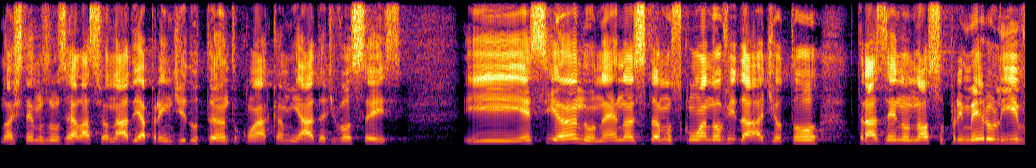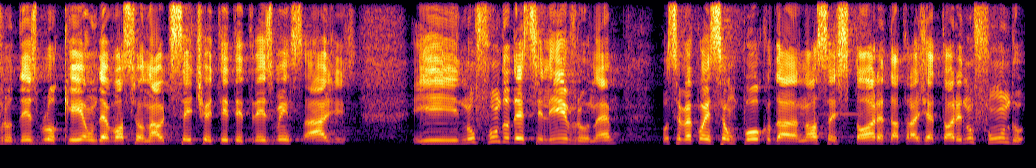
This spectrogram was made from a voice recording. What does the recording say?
nós temos nos relacionado e aprendido tanto com a caminhada de vocês. E esse ano, né, nós estamos com uma novidade. Eu estou trazendo o nosso primeiro livro, Desbloqueia, um devocional de 183 mensagens. E no fundo desse livro, né, você vai conhecer um pouco da nossa história, da trajetória, e no fundo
